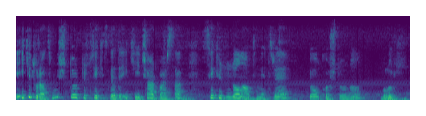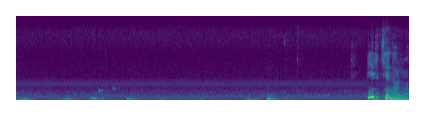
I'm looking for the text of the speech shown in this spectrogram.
E 2 tur atmış. 408 ile de 2'yi çarparsak 816 metre yol koştuğunu buluruz. Bir kenarı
